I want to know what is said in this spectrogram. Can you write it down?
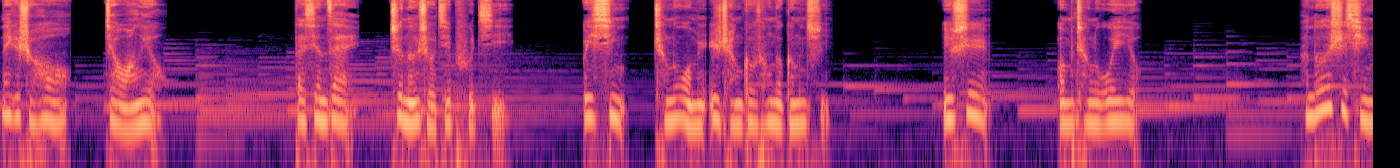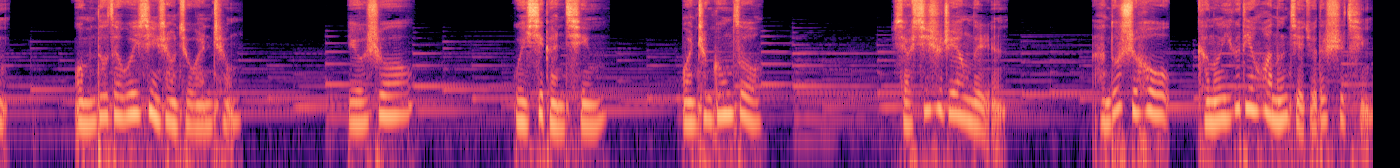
那个时候叫网友。到现在，智能手机普及，微信成了我们日常沟通的工具。于是，我们成了微友。很多的事情，我们都在微信上去完成，比如说维系感情、完成工作。小西是这样的人，很多时候可能一个电话能解决的事情，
